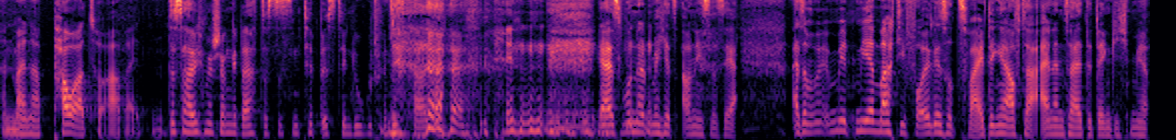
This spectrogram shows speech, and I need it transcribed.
an meiner Power zu arbeiten. Das habe ich mir schon gedacht, dass das ein Tipp ist, den du gut findest, Karin. ja, es wundert mich jetzt auch nicht so sehr. Also mit mir macht die Folge so zwei Dinge. Auf der einen Seite denke ich mir,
